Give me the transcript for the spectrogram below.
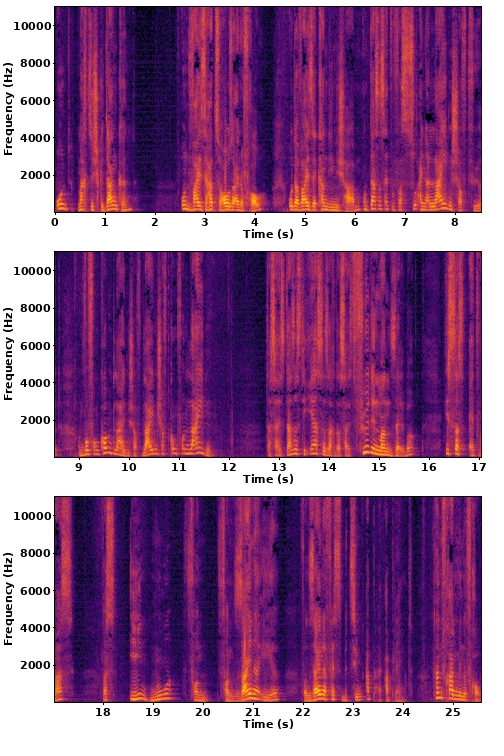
und macht sich Gedanken und weiß, er hat zu Hause eine Frau oder weiß, er kann die nicht haben. Und das ist etwas, was zu einer Leidenschaft führt. Und wovon kommt Leidenschaft? Leidenschaft kommt von Leiden. Das heißt, das ist die erste Sache. Das heißt, für den Mann selber ist das etwas, was ihn nur von, von seiner Ehe, von seiner festen Beziehung ab, ablenkt. Dann fragen wir eine Frau.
